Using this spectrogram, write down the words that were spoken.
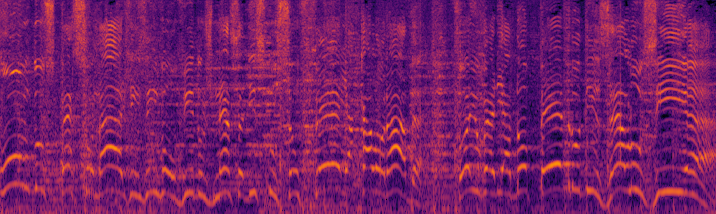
Um dos personagens envolvidos nessa discussão feia, acalorada, foi o vereador Pedro de Zé Luzia,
